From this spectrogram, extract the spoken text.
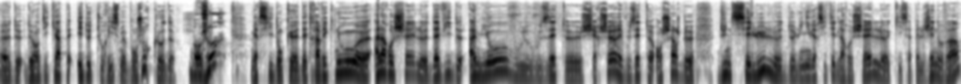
de handicap et de tourisme. Bonjour Claude. Bonjour. Merci donc d'être avec nous. À La Rochelle, David Amiot, vous, vous êtes chercheur et vous êtes en charge d'une cellule de l'Université de La Rochelle qui s'appelle Genova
